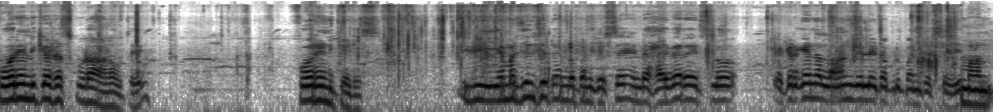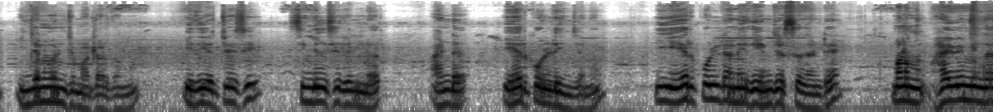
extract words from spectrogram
ఫోర్ ఇండికేటర్స్ కూడా ఆన్ అవుతాయి. ఫోర్ ఇండికేటర్స్ ఇవి ఎమర్జెన్సీ టైంలో పనికొస్తాయి అండ్ హైవే రైడ్స్లో ఎక్కడికైనా లాంగ్ వెళ్ళేటప్పుడు పనికొస్తాయి. మనం ఇంజన్ గురించి మాట్లాడదాము. ఇది వచ్చేసి single cylinder and air cooled engine. ఈ ఎయిర్ కూల్డ్ అనేది ఏం చేస్తుందంటే మనం హైవే మీద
